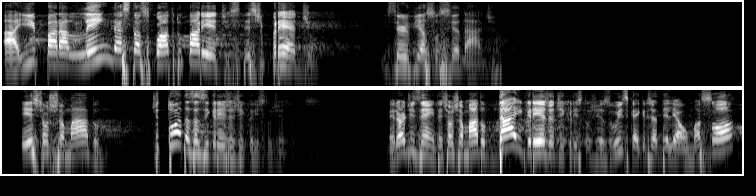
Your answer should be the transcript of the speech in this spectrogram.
a ir para além destas quatro paredes, deste prédio, e servir a sociedade. Este é o chamado de todas as igrejas de Cristo Jesus. Melhor dizendo, esse é o chamado da igreja de Cristo Jesus, que a igreja dele é uma só,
